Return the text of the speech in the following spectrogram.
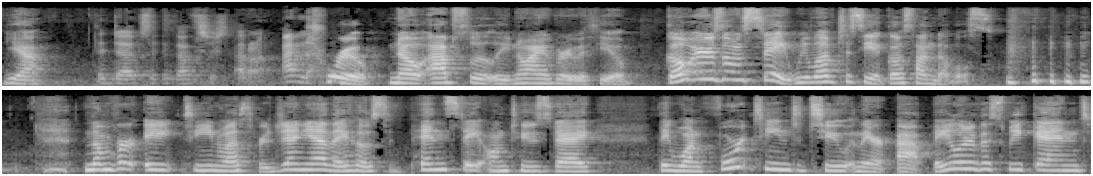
Yeah, the Ducks, like that's just I don't. I don't know. true. No, absolutely. No, I agree with you. Go Arizona State. We love to see it. Go Sun Devils. Number 18, West Virginia. They hosted Penn State on Tuesday. They won 14 to 2, and they are at Baylor this weekend.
